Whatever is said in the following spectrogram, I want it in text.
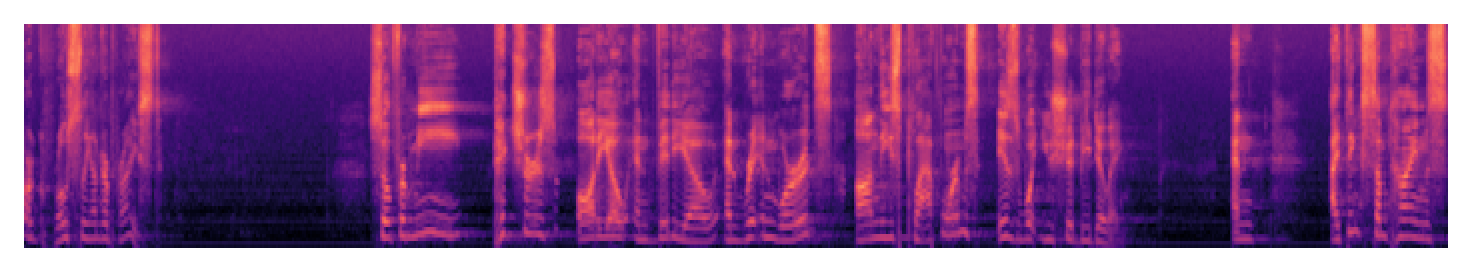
are grossly underpriced. So for me, pictures, audio, and video, and written words on these platforms is what you should be doing. And I think sometimes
